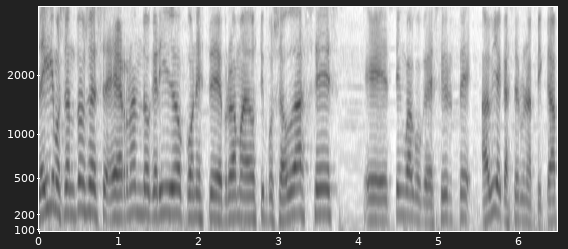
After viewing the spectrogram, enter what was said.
Seguimos entonces, Hernando querido, con este programa de dos tipos audaces. Eh, tengo algo que decirte. Había que hacer una pickup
